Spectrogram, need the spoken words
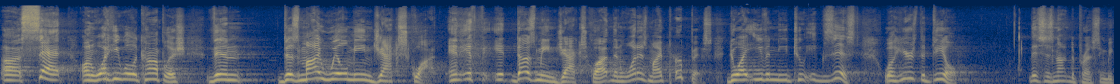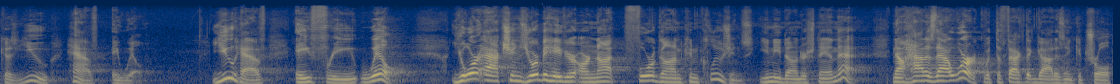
uh, set on what He will accomplish, then does my will mean jack squat? And if it does mean jack squat, then what is my purpose? Do I even need to exist? Well, here's the deal this is not depressing because you have a will. You have a free will. Your actions, your behavior are not foregone conclusions. You need to understand that. Now, how does that work with the fact that God is in control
